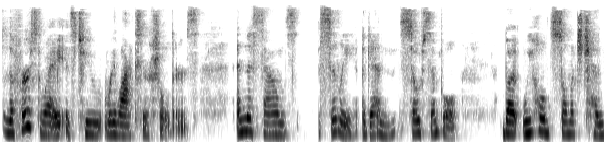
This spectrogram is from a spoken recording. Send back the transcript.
the first way is to relax your shoulders, and this sounds silly again, so simple, but we hold so much ten-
